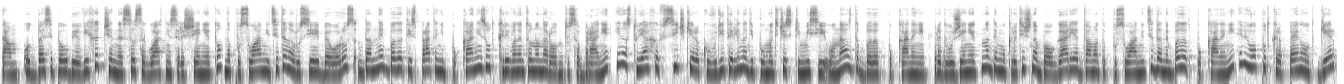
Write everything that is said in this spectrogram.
там. От БСП обявиха, че не са съгласни с решението на посланниците на Русия и Беларус да не бъдат изпратени покани за откриването на Народното събрание и настояха всички ръководители на дипломатически мисии у нас да бъдат поканени. Предложението на Демократична България двамата посланници да не бъдат поканени е било подкрепено от ГЕРБ ГЕРБ,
